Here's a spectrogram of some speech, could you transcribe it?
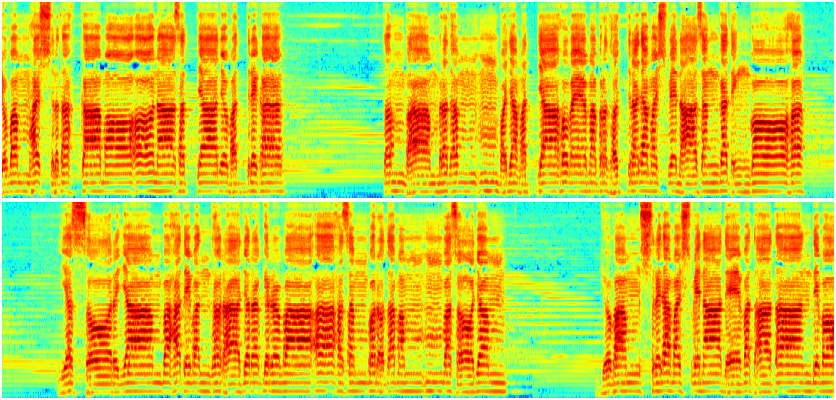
युवम् हश्रुतः कामो नासत्याजुभद्रिक तम् वाम्रथम् भजमद्याहुवेम पृथुज्रजमश्विना सङ्गतिङ्गोः यः सौर्याम् वहति बन्धुराजुर्गिर्वा आहसम्बुरुतमम् वसोजम्। युवम् सृजमश्विना देवतातान् दिवो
